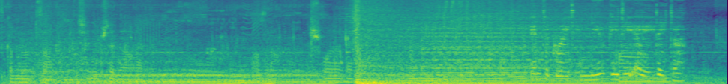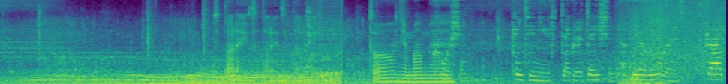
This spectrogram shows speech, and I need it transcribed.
Sterownia skanująca. To się nie przyda, ale... Dobra, wyszło lewe. Integrating new PDA data. Co dalej, co dalej, co dalej? To nie mamy... Caution. Continued degradation of the Aurora's drive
